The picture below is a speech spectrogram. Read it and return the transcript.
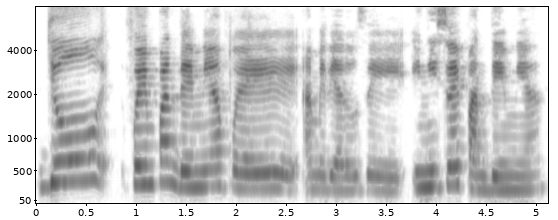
yo fue en pandemia, fue a mediados de inicio de pandemia.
